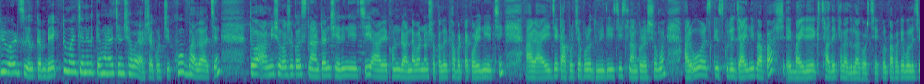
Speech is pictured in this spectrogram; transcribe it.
Viewers welcome back to my channel কেমন আছেন সবাই? আশা করছি খুব ভালো আছেন। তো আমি সকাল সকাল স্নান টান সেরে নিয়েছি আর এখন রান্নাবান্না সকালের খাবারটা করে নিয়েছি। আর এই যে কাপড় চাপড়ও ধুয়ে দিয়েছি স্নান করার সময়। আর ও আজকে স্কুলে যায়নি পাপা বাইরে ছাদে খেলাধুলা করছে। ওর পাপাকে বলেছে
